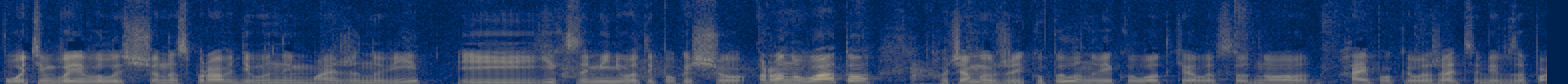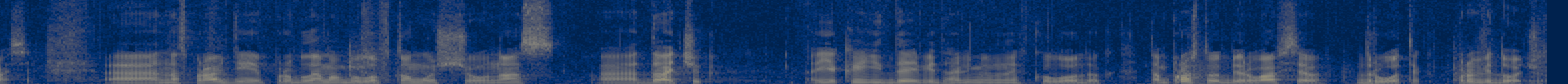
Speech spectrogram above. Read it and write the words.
потім виявилось, що насправді вони майже нові, і їх замінювати поки що ранувато. Хоча ми вже і купили нові колодки, але все одно хай поки лежать собі в запасі. Е, насправді проблема була в тому, що у нас е, датчик, який йде від гальмівних колодок, там просто обірвався дротик, провідочок.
